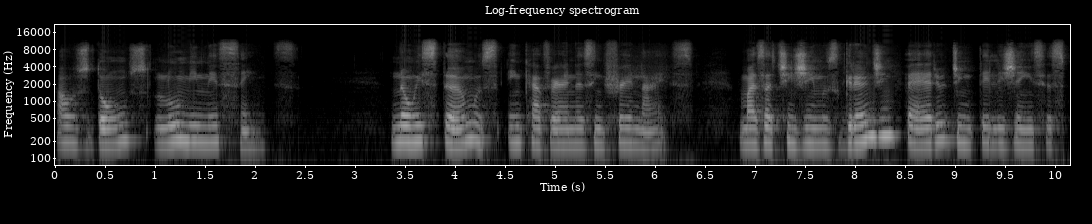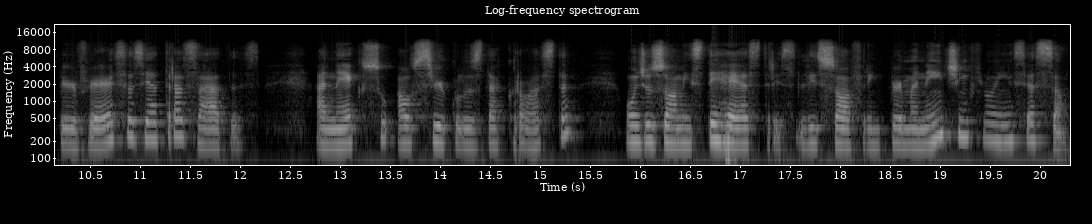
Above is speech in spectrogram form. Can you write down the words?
aos dons luminescentes. Não estamos em cavernas infernais, mas atingimos grande império de inteligências perversas e atrasadas, anexo aos círculos da crosta onde os homens terrestres lhe sofrem permanente influenciação.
